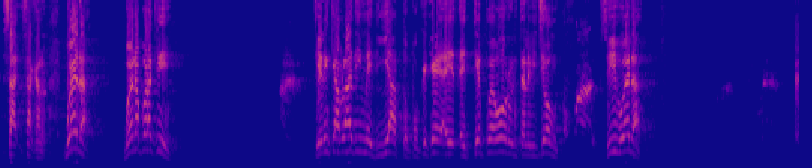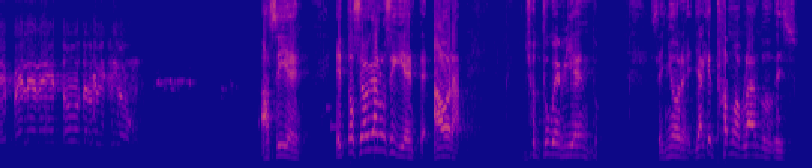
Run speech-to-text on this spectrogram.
Sá- sácalo. Buena, buena por aquí. Tienen que hablar de inmediato, porque es que el, el tiempo es oro en televisión. Sí, buena. el PLD todo televisión. Así es. Entonces, oiga lo siguiente. Ahora, yo estuve viendo, señores, ya que estamos hablando de eso,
